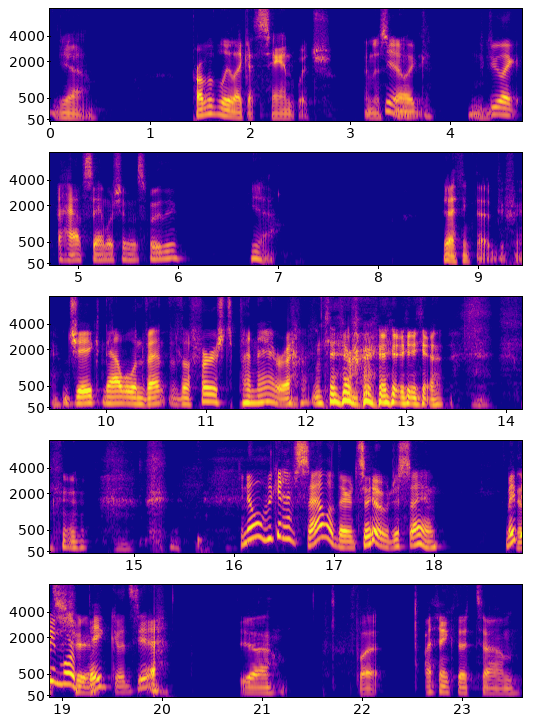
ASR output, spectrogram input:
Yeah. Probably like a sandwich in a smoothie. Yeah, like Mm. could you like a half sandwich in a smoothie? yeah. Yeah, I think that would be fair. Jake now will invent the first Panera. yeah. you know what? We could have salad there too. Just saying. Maybe That's more true. baked goods. Yeah. yeah. But I think that um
